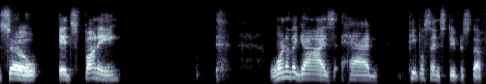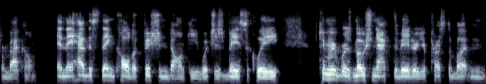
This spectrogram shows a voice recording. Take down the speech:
so it's funny. One of the guys had people send stupid stuff from back home, and they had this thing called a fishing donkey, which is basically can't remember his motion activator. You press the button,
